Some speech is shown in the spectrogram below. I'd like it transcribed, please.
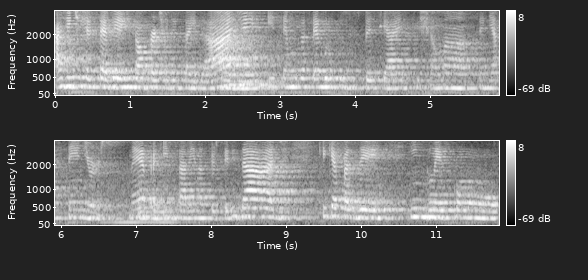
a gente recebe então a partir dessa idade uhum. e temos até grupos especiais que chama CNA Seniors, né? Uhum. Para quem está ali na terceira idade, que quer fazer inglês como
